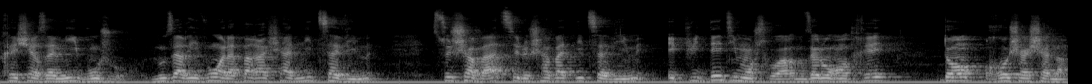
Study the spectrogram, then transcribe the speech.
Très chers amis, bonjour. Nous arrivons à la paracha Nitzavim. Ce Shabbat, c'est le Shabbat Nitzavim. Et puis dès dimanche soir, nous allons rentrer dans Rosh Hashanah.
